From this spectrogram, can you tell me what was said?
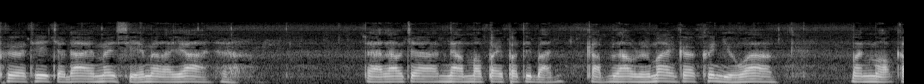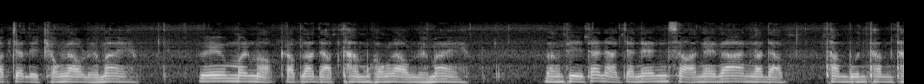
เพื่อที่จะได้ไม่เสียมารยาท แต่เราจะนำมาไปปฏิบัติกับเราหรือไม่ก็ขึ้นอยู่ว่ามันเหมาะกับจริตของเราหรือไม่ หรือมันเหมาะกับระดับธรรมของเราหรือไม่ บางทีท่านอาจจะเน้นสอนในด้านระดับทำบุญทำท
